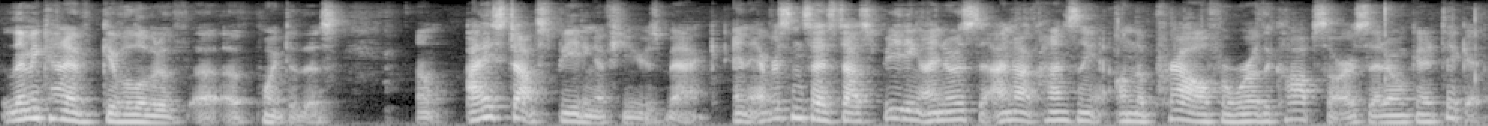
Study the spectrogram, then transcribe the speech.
Let me kind of give a little bit of, uh, of point to this. Um, I stopped speeding a few years back, and ever since I stopped speeding, I noticed that I'm not constantly on the prowl for where the cops are, so I don't get a ticket.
